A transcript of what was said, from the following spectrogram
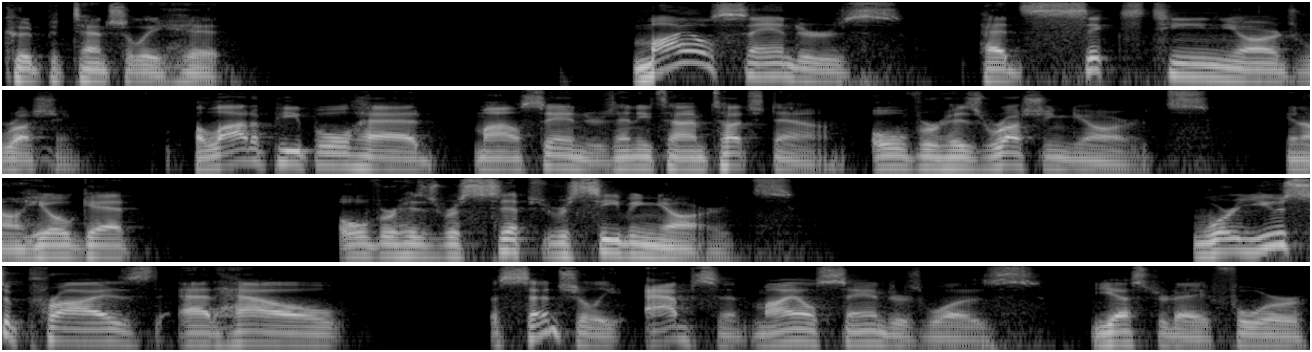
could potentially hit. Miles Sanders had 16 yards rushing. A lot of people had Miles Sanders anytime touchdown over his rushing yards. You know, he'll get over his receiving yards. Were you surprised at how essentially absent Miles Sanders was yesterday for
